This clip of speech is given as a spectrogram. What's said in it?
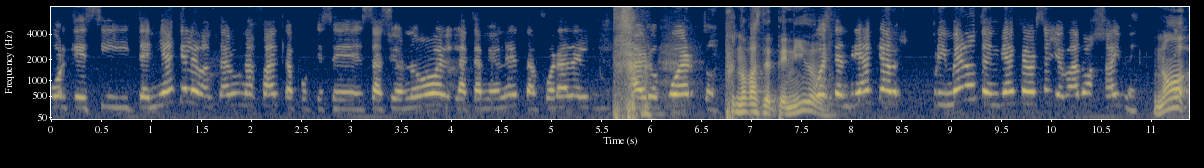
Porque si tenía que levantar una falta porque se estacionó la camioneta fuera del aeropuerto. Pues no vas detenido. Pues tendría que primero tendrían que haberse llevado a Jaime. No,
